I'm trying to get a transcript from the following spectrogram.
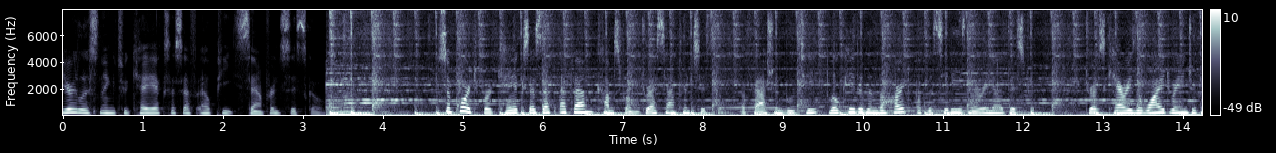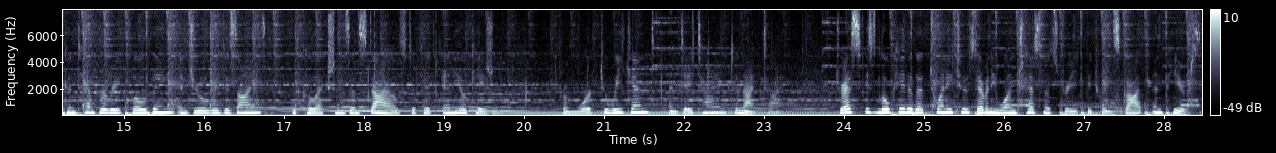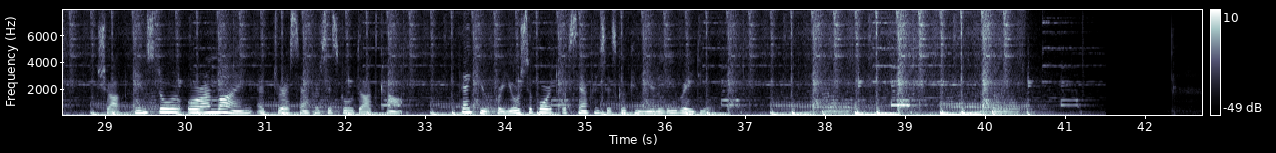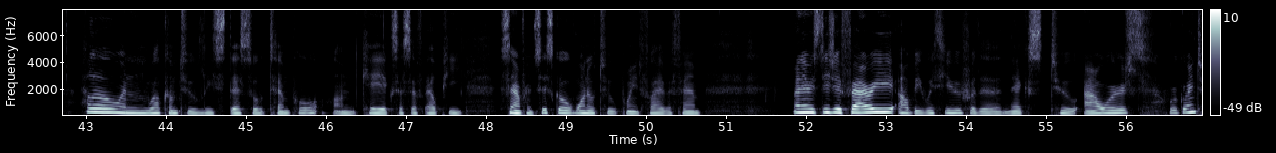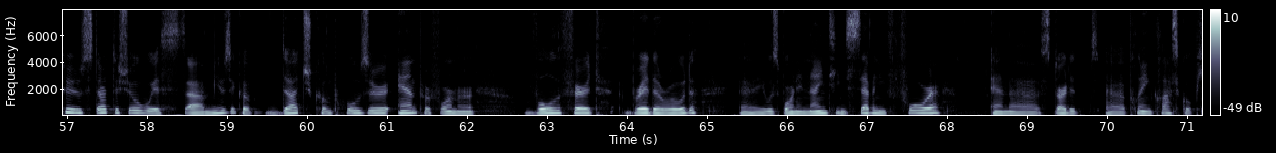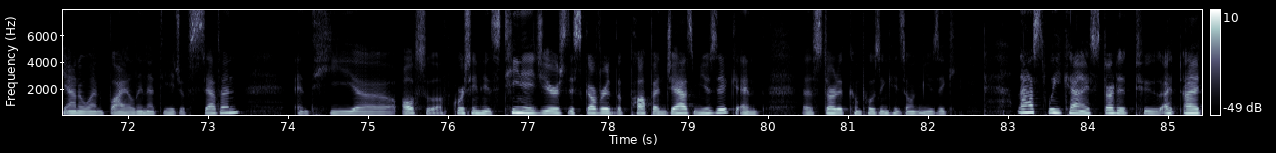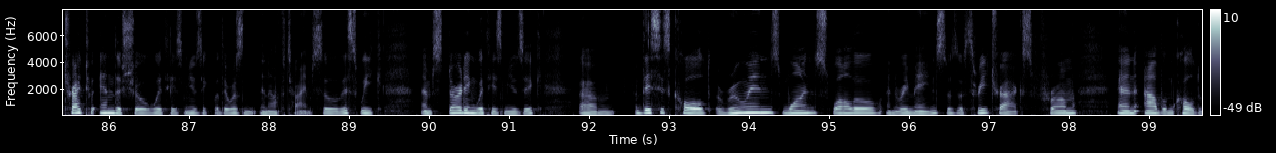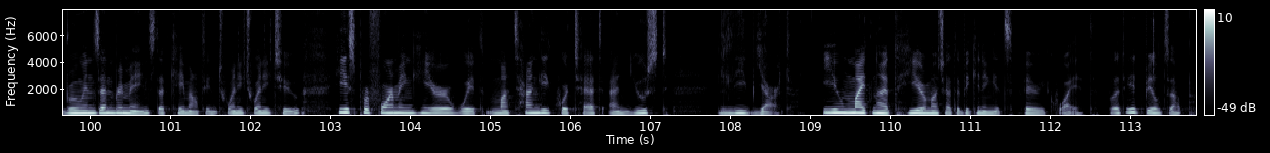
You're listening to KXSF LP San Francisco. Support for KXSF FM comes from Dress San Francisco, a fashion boutique located in the heart of the city's Marina District. Dress carries a wide range of contemporary clothing and jewelry designs with collections and styles to fit any occasion, from work to weekend and daytime to nighttime. Dress is located at 2271 Chestnut Street between Scott and Pierce. Shop in store or online at dresssanfrancisco.com. Thank you for your support of San Francisco Community Radio. Hello and welcome to L'Istesso Tempo on KXSFLP San Francisco 102.5 FM. My name is DJ Fari. I'll be with you for the next two hours. We're going to start the show with uh, music of Dutch composer and performer Wolfert Brederode. Uh, he was born in 1974 and uh, started uh, playing classical piano and violin at the age of seven. And he uh, also, of course, in his teenage years, discovered the pop and jazz music and uh, started composing his own music. Last week, I started to, I, I tried to end the show with his music, but there wasn't enough time. So this week, I'm starting with his music. Um, this is called Ruins, One, Swallow, and Remains. Those are three tracks from an album called Ruins and Remains that came out in 2022. He is performing here with Matangi Quartet and Joost Lijbaart. You might not hear much at the beginning, it's very quiet, but it builds up.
